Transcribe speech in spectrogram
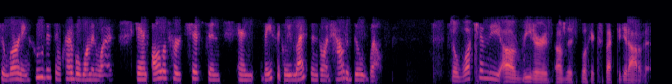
to learning who this incredible woman was and all of her tips and and basically lessons on how to build wealth. So, what can the uh, readers of this book expect to get out of it?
